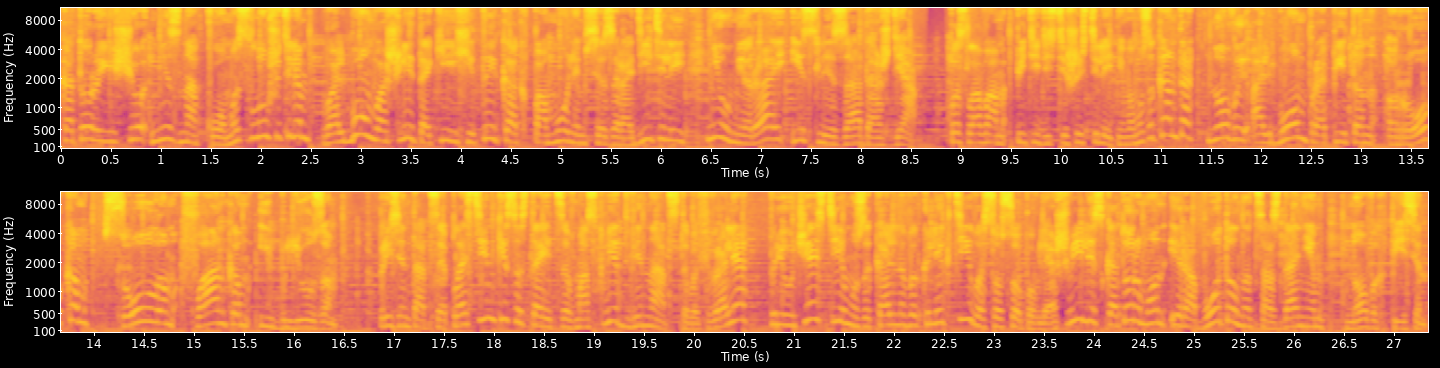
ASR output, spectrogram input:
которые еще не знакомы слушателям, в альбом вошли такие хиты, как «Помолимся за родителей», «Не умирай» и «Слеза дождя». По словам 56-летнего музыканта, новый альбом пропитан роком, соулом, фанком и блюзом. Презентация пластинки состоится в Москве 12 февраля при участии музыкального коллектива Сосо Павлиашвили, с которым он и работал над созданием новых песен.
